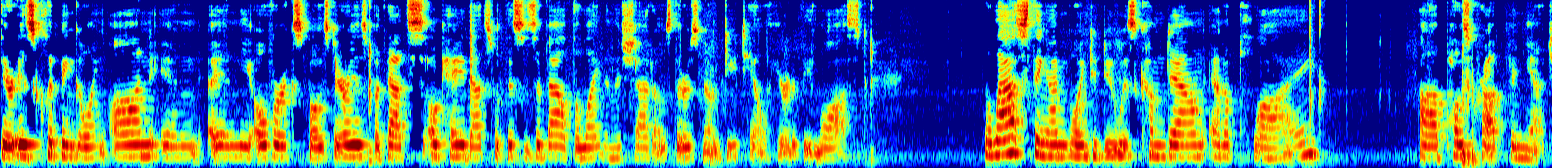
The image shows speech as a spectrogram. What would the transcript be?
there is clipping going on in, in the overexposed areas, but that's okay. That's what this is about, the light and the shadows. There's no detail here to be lost. The last thing I'm going to do is come down and apply uh, post-crop vignette.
